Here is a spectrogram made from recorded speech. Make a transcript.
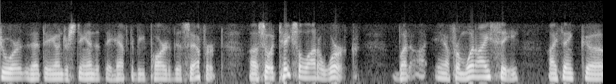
sure that they understand that they have to be part of this effort. Uh, so it takes a lot of work. But uh, you know, from what I see, I think uh,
